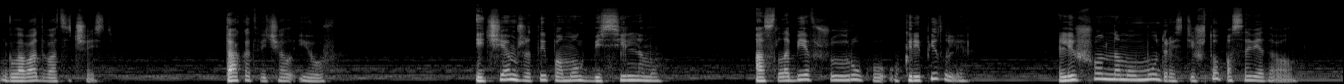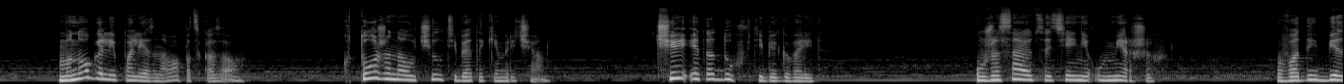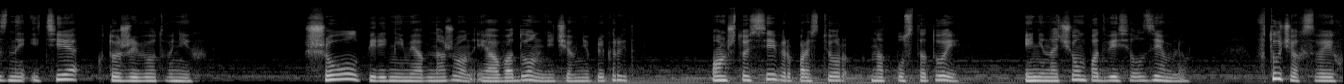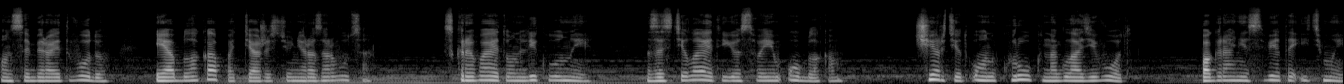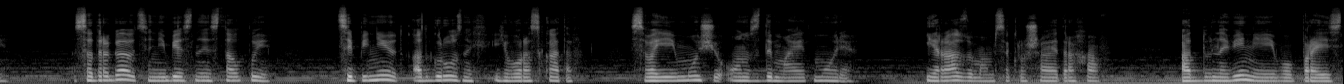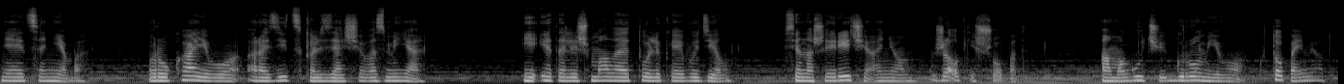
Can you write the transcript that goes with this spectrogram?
Глава 26. Так отвечал Иов. «И чем же ты помог бессильному? Ослабевшую руку укрепил ли? Лишенному мудрости что посоветовал? Много ли полезного подсказал? Кто же научил тебя таким речам? Чей это дух в тебе говорит? Ужасаются тени умерших, воды бездны и те, кто живет в них. Шеол перед ними обнажен, и Авадон ничем не прикрыт. Он, что север простер над пустотой и ни на чем подвесил землю. В тучах своих он собирает воду, и облака под тяжестью не разорвутся. Скрывает он лик луны, застилает ее своим облаком. Чертит он круг на глади вод, по грани света и тьмы. Содрогаются небесные столпы, цепенеют от грозных его раскатов. Своей мощью он вздымает море и разумом сокрушает Рахав. От дуновения его проясняется небо. Рука его разит скользящего змея. И это лишь малая толика его дел. Все наши речи о нем – жалкий шепот. А могучий гром его кто поймет?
